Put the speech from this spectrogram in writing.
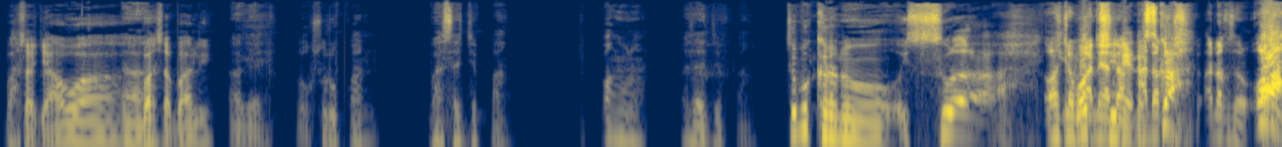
bahasa Jawa, Ah. bahasa Bali. oke Kalau kesurupan bahasa Jepang Jepang mana? bahasa Jepang Coba karena isu- oh coba ada ada, kes- ada keserupan wah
